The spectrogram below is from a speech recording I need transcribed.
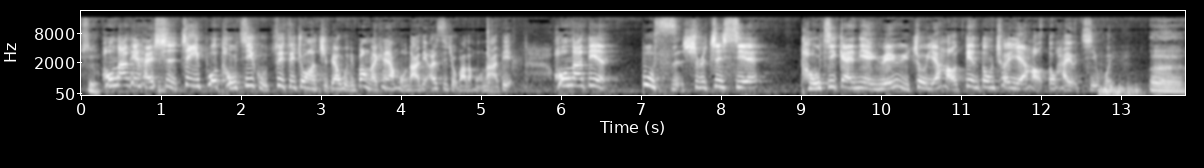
是。宏达电还是这一波投机股最最重要的指标股？你帮我们来看一下宏达电二四九八的宏达电。宏达电不死，是不是这些投机概念、元宇宙也好、电动车也好，都还有机会？呃，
